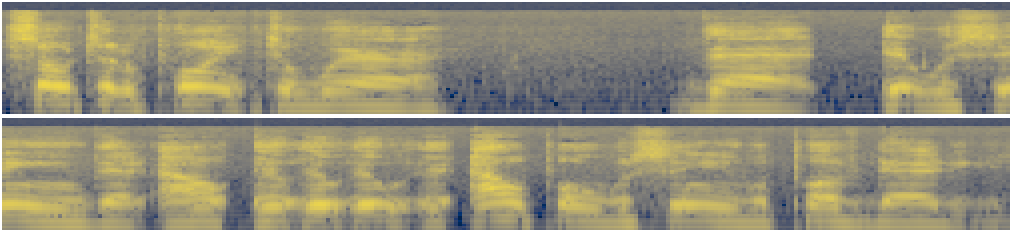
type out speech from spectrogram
So to the point to where that it was seen that Al, it, it, it, Alpo was seen with Puff Daddy's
